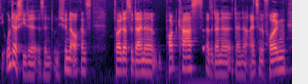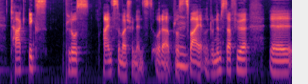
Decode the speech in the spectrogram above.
die Unterschiede sind. Und ich finde auch ganz toll, dass du deine Podcasts, also deine, deine einzelnen Folgen, Tag X plus 1 zum Beispiel nennst oder plus 2. Mhm. Und du nimmst dafür, äh,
